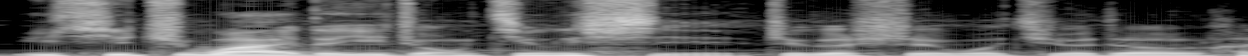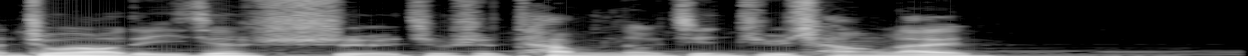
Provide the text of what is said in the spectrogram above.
预期之外的一种惊喜，这个是我觉得很重要的一件事，就是他们能进剧场来。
